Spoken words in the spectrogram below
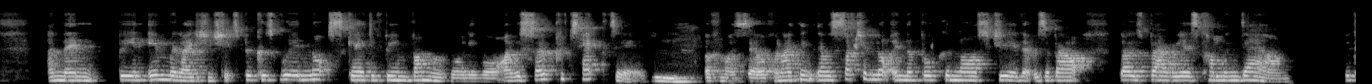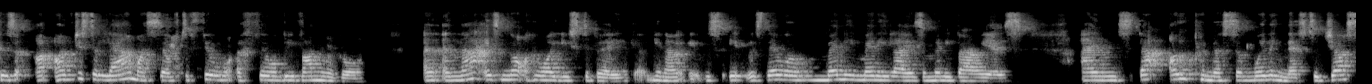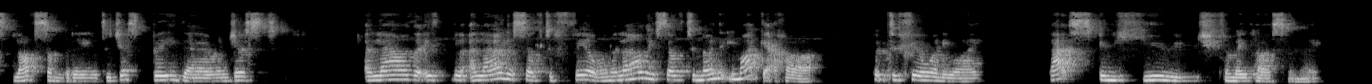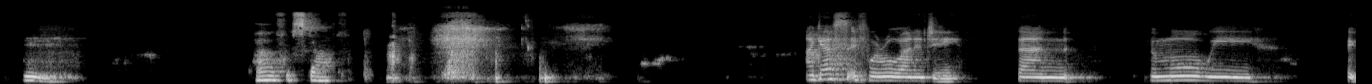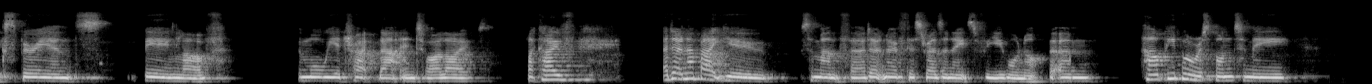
and then being in relationships because we're not scared of being vulnerable anymore. I was so protective mm. of myself, and I think there was such a lot in the book and last year that was about those barriers coming down because I, I just allow myself to feel what I feel and be vulnerable and, and that is not who I used to be. You know, it was it was there were many many layers and many barriers, and that openness and willingness to just love somebody and to just be there and just allow that allow yourself to feel and allow yourself to know that you might get hurt, but to feel anyway. That's been huge for me personally. Mm. Powerful stuff. I guess if we're all energy, then the more we experience being love, the more we attract that into our lives. Like I've, I don't know about you, Samantha. I don't know if this resonates for you or not, but um, how people respond to me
